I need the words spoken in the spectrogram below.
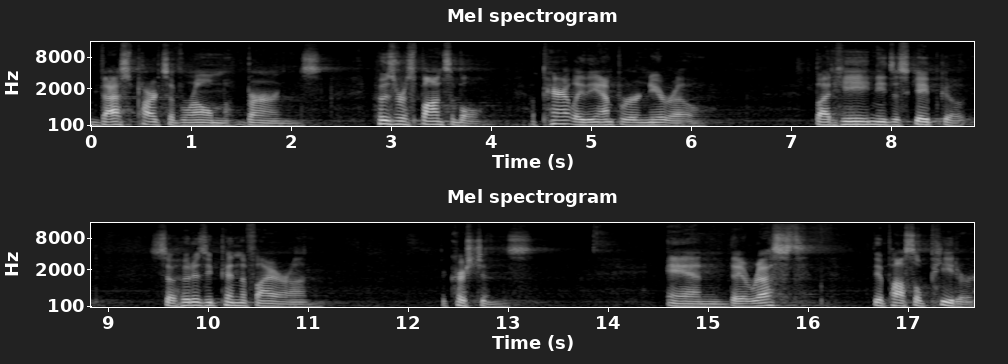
Vast parts of Rome burns. Who's responsible? Apparently, the Emperor Nero. But he needs a scapegoat. So, who does he pin the fire on? The Christians. And they arrest the Apostle Peter.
